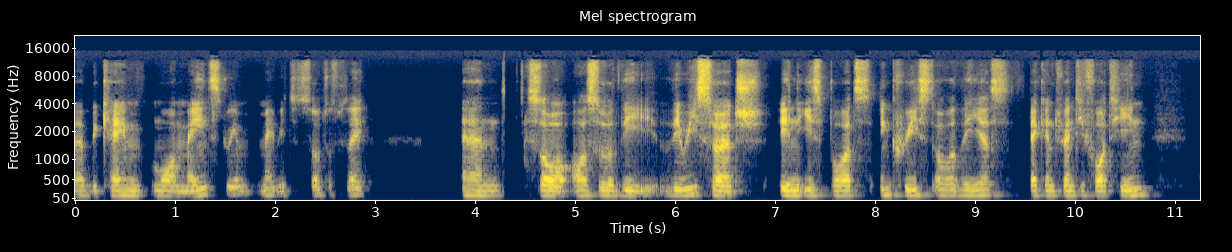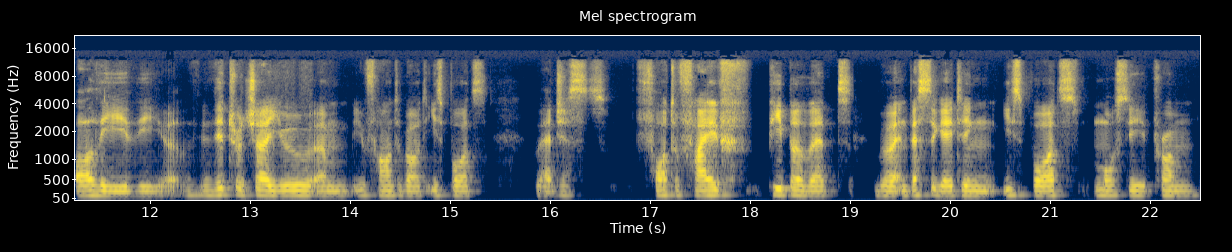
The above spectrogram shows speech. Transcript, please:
uh, became more mainstream maybe so to say. And so also the the research in esports increased over the years back in 2014 all the the, uh, literature you um, you found about esports were just four to five people that were investigating esports mostly from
